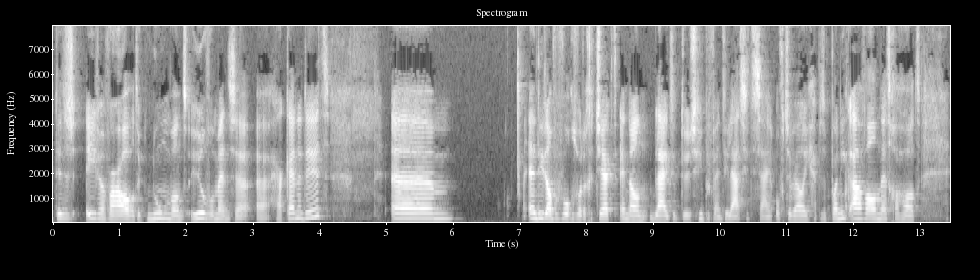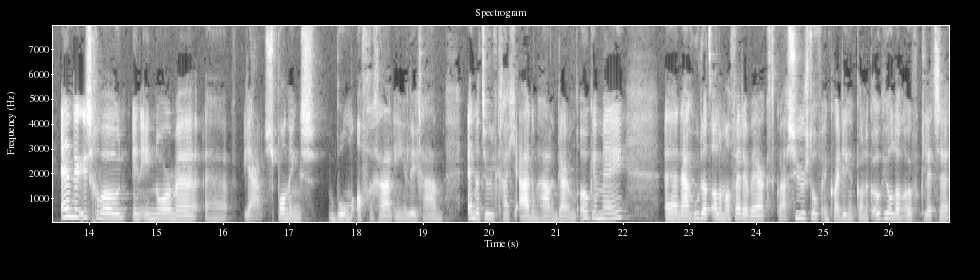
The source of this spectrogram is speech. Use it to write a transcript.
Dit is even een verhaal wat ik noem, want heel veel mensen uh, herkennen dit. Um, en die dan vervolgens worden gecheckt. En dan blijkt het dus hyperventilatie te zijn. Oftewel, je hebt een paniekaanval net gehad. En er is gewoon een enorme uh, ja, spanningsbom afgegaan in je lichaam. En natuurlijk gaat je ademhaling daar dan ook in mee. Uh, nou, hoe dat allemaal verder werkt qua zuurstof en qua dingen kan ik ook heel lang over kletsen.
